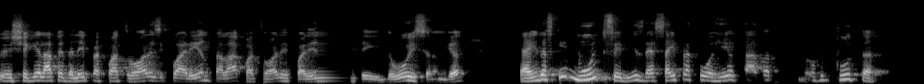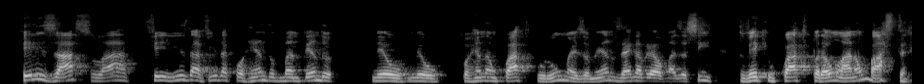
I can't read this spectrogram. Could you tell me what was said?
eu cheguei lá, pedalei para 4 horas e 40 lá, 4 horas e 42, se eu não me engano. E ainda fiquei muito feliz, né? Saí para correr, eu tava, puta, felizaço lá, feliz da vida, correndo, mantendo meu, meu correndo a um 4 por 1 mais ou menos, né, Gabriel? Mas assim, tu vê que o 4 por 1 lá não basta, né,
